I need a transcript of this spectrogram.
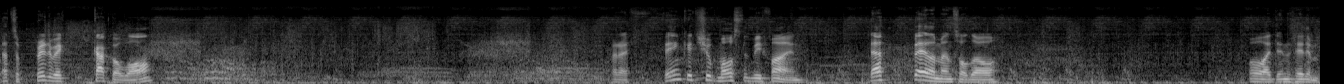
that's a pretty big Caco wall. But I think it should mostly be fine. That elemental though. Oh, I didn't hit him.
